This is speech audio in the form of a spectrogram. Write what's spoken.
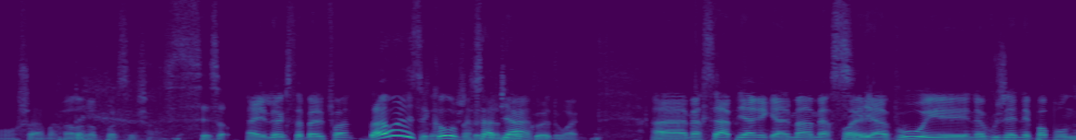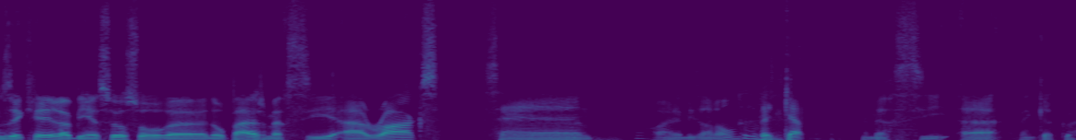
Mon cher Martin. On pas ses chances. C'est ça. Hey, Luc, c'était belle fun. Ben oui, c'est cool. Merci à Pierre. merci à Pierre également. Merci à vous et ne vous gênez pas pour nous écrire, bien sûr, sur nos pages. Merci à Rox, San. Ouais, mise en onde. 24. Merci à 24 quoi?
